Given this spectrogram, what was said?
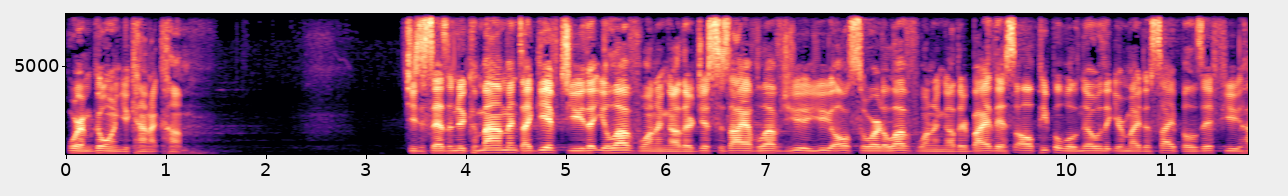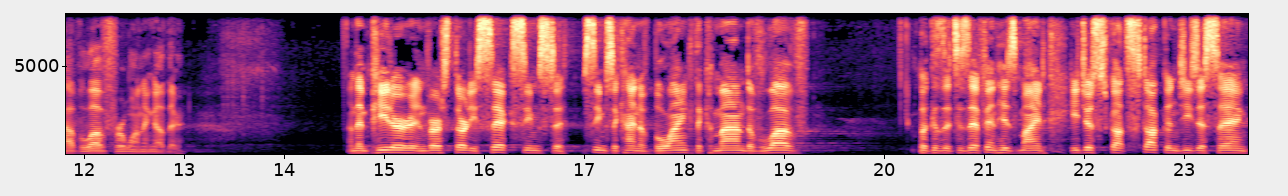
where I'm going, you cannot come. Jesus says, A new commandment I give to you that you love one another. Just as I have loved you, you also are to love one another. By this, all people will know that you're my disciples if you have love for one another. And then Peter in verse 36 seems to, seems to kind of blank the command of love because it's as if in his mind he just got stuck on Jesus saying,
